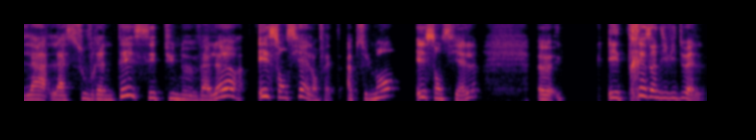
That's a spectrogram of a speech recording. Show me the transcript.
La, la souveraineté, c'est une valeur essentielle en fait, absolument essentielle et très individuelle.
